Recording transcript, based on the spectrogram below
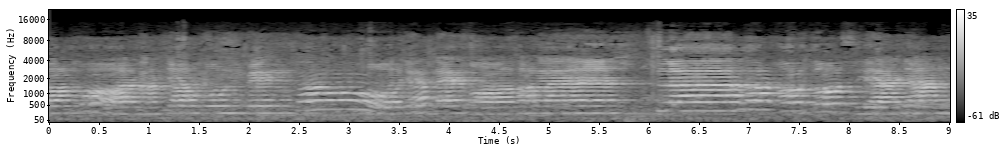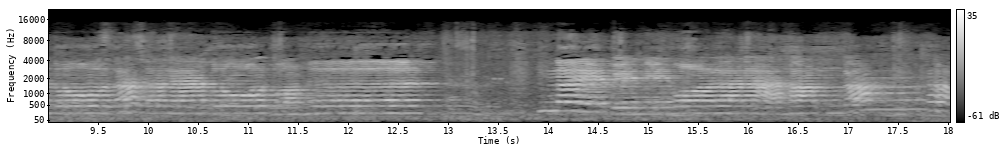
ต้องอยู่อันอาณาจักรหนึ่งวันสัทธาเพื่อมีพระเดชพระคุณหลวงพ่อท่านเจ้าคุณเป็นเขาจะได้ขอขมาลาลักอดตดเสียยังโตศาสนาโตบ่เฮือในปีนี้มรณะธรรมกันกับ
